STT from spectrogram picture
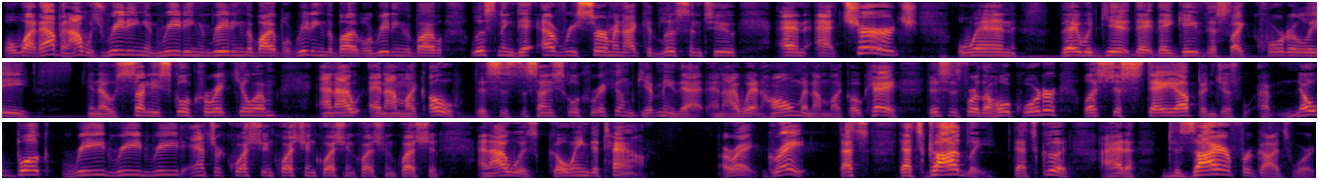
Well, what happened? I was reading and reading and reading the Bible, reading the Bible, reading the Bible, listening to every sermon I could listen to. And at church, when they would give, they, they gave this like quarterly, you know, Sunday school curriculum. And I and I'm like, oh, this is the Sunday school curriculum. Give me that. And I went home and I'm like, okay, this is for the whole quarter. Let's just stay up and just uh, notebook, read, read, read, answer question, question, question, question, question. And I was going to town. All right, great. That's that's godly. That's good. I had a desire for God's word.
